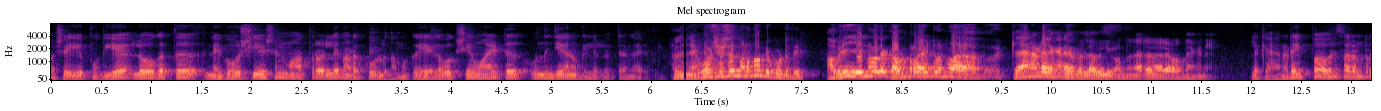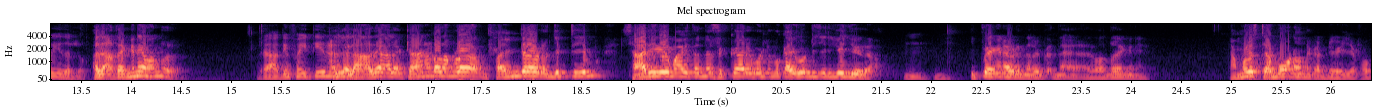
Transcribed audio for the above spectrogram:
പക്ഷേ ഈ പുതിയ ലോകത്ത് നെഗോഷിയേഷൻ മാത്രമല്ലേ നടക്കുകയുള്ളൂ. നമുക്ക് ഏകപക്ഷീയമായിട്ട് ഒന്നും ചെയ്യാനൊക്കില്ലല്ലോ ഇത്തരം കാര്യത്തിൽ. അല്ല നെഗോഷിയേഷൻ നടന്നുണ്ട് കൂട്ടത്തിൽ. അവർ ചെയ്യുന്ന പോലെ കൗണ്ടറായിട്ട് നമ്മൾ കാനഡ എങ്ങനെയാണ് ലെവലിൽ വന്നത്? നേരെ നേരെ വന്നത് എങ്ങനെയാണ് അല്ല കാനഡ ഇപ്പോൾ അവർ സറണ്ടർ ചെയ്തല്ലോ. അല്ല അതെങ്ങനെയാണ് വന്നത്? ആദ്യം ഫൈറ്റ് ചെയ്യുന്നു അല്ലല്ല അതെ അല്ല കാനഡ നമ്മളെ ഭയങ്കര റിജക്റ്റ് ചെയ്യും ശാരീരികമായി തന്നെ സിക്കാരെ കൊല്ലുമ്പോൾ കൈകൊട്ടിച്ചിരിക്കുകയും ചെയ്തതാണ്. ഉം. ഇപ്പോൾ എങ്ങനെ അവർ നിരക്ക് വന്നത് എങ്ങനെയാണ് നമ്മൾ സ്റ്റബോണാന്ന് കണ്ടു കഴിഞ്ഞപ്പോൾ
